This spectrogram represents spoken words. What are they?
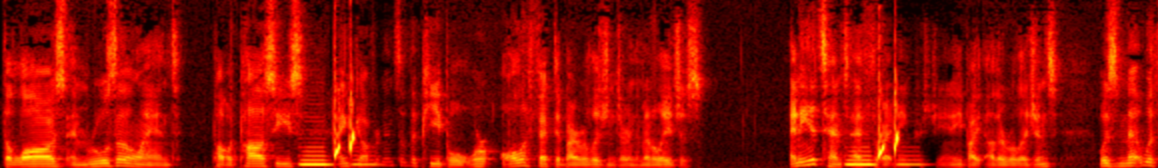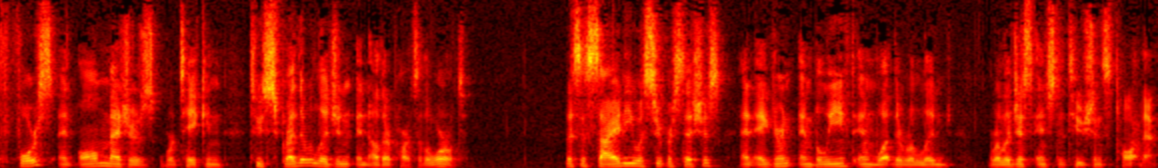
the laws and rules of the land, public policies, and mm-hmm. governance of the people were all affected by religion during the Middle Ages. Any attempt at mm-hmm. threatening Christianity by other religions was met with force, and all measures were taken to spread the religion in other parts of the world. The society was superstitious and ignorant and believed in what the relig- religious institutions taught them.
